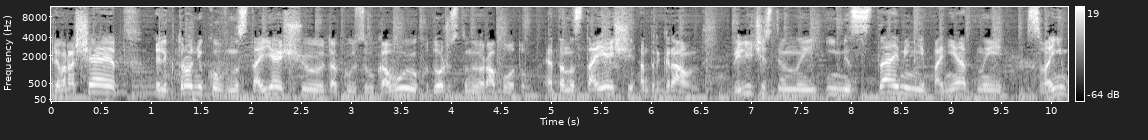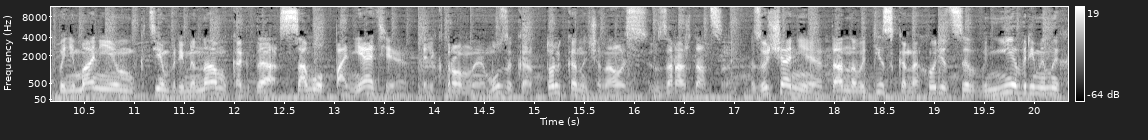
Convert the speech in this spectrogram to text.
превращает электронику в настоящую такую звуковую художественную работу. Это настоящий андерграунд, величественный и местами непонятный своим пониманием к тем временам, когда само понятие электронная музыка только начиналось зарождаться. Звучание данного диска находится вне временных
